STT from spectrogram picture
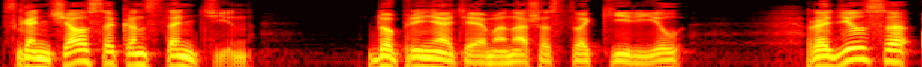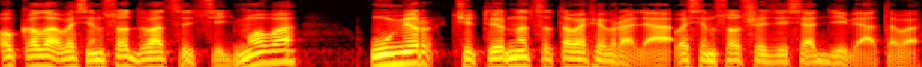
Скончался Константин. До принятия монашества Кирилл. Родился около 827 умер 14 февраля 869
